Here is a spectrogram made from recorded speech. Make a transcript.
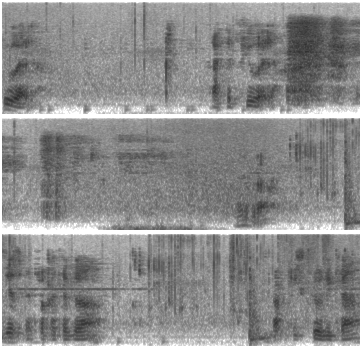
fuel. Rakiet fuel. Dobra. Zjedzmy trochę tego. Papki z królika.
